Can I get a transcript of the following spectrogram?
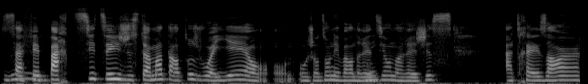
Ça fait partie, tu sais, justement, tantôt, je voyais, aujourd'hui, on est vendredi, on enregistre à 13 h,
